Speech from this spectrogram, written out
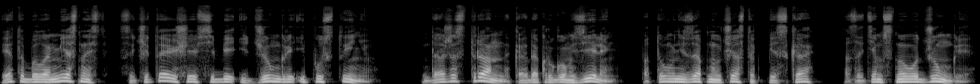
Это была местность, сочетающая в себе и джунгли, и пустыню. Даже странно, когда кругом зелень, потом внезапно участок песка, а затем снова джунгли.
